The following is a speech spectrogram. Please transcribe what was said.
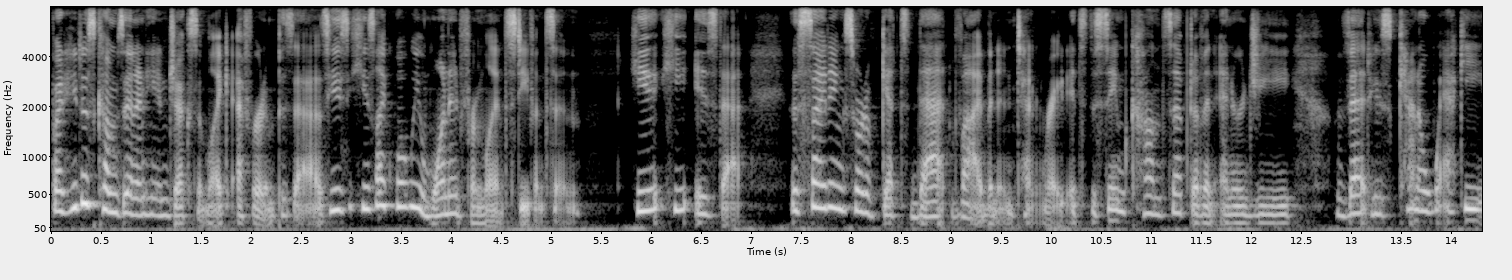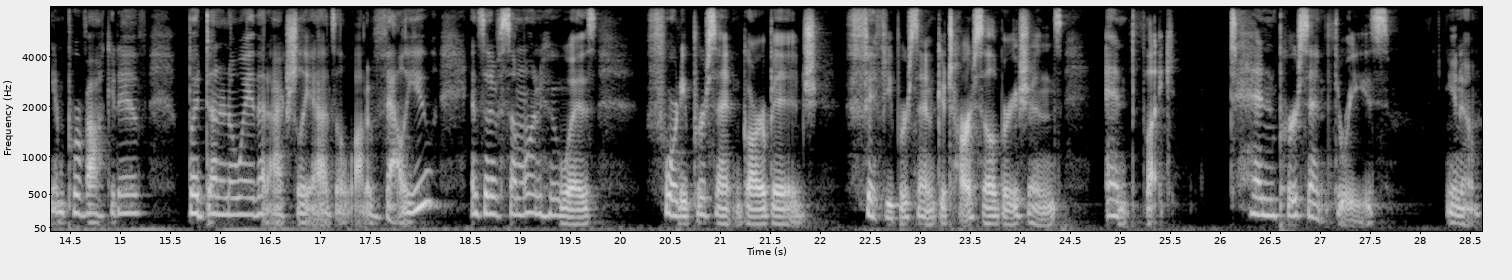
But he just comes in and he injects some like effort and pizzazz. He's he's like what we wanted from Lance Stephenson. He he is that. The sighting sort of gets that vibe and intent right. It's the same concept of an energy vet who's kind of wacky and provocative, but done in a way that actually adds a lot of value instead of someone who was 40% garbage, 50% guitar celebrations, and like 10% threes, you know.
